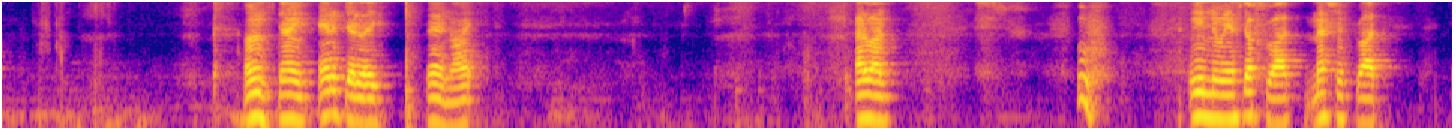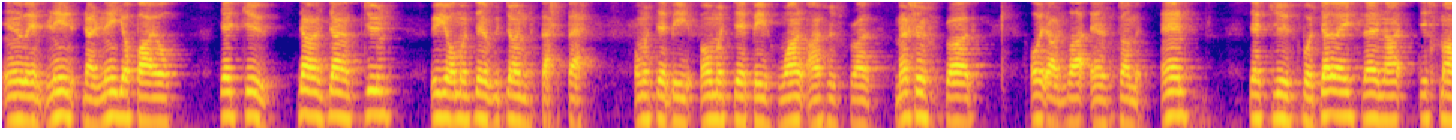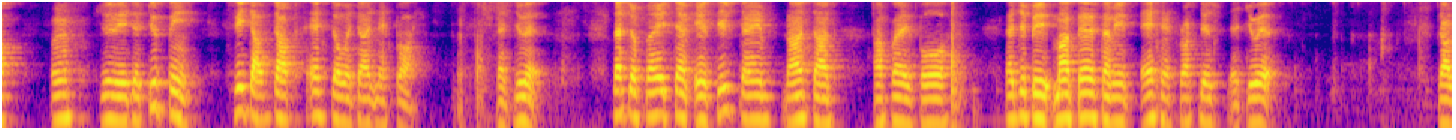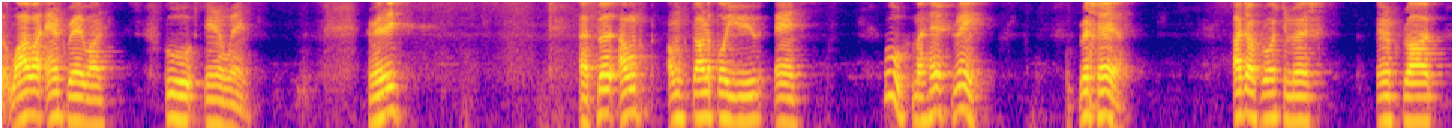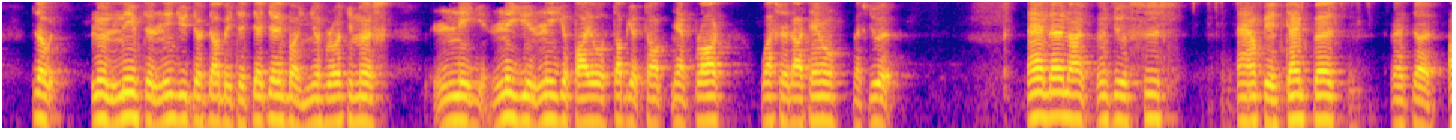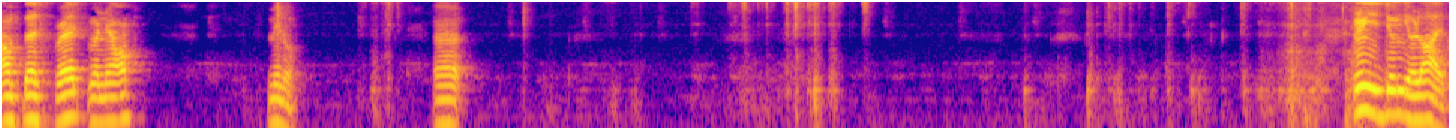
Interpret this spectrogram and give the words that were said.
Um, dang, and Saturday, that night. Everyone. Ooh. In the way, subscribe, mass subscribe. In the lead, the lead your file. Let's do. Down, down, soon. We almost there, we done back, back. Almost there be, almost there be one unsubscribe. Mass subscribe. Or a like and comment. And let's do for Saturday, Saturday night, this month. Um, do it the two pin. Feet up and throw it down next block. Let's do it. Let's the first time is this time last time I played for. Let it be my first time in S instructors. Let's do it. Got the wild and red one. Who in a win? Ready? Uh, but I'm I'm starting for you and ooh my hair's ring. I brought the mess and fried the leave the lead the dead but you brought the mess. Lead lead lead your pile, your top, net broad, wash it out down, let's do it. And then I introduce and be first and the best friend right now. Middle. Uh What are you doing your life?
